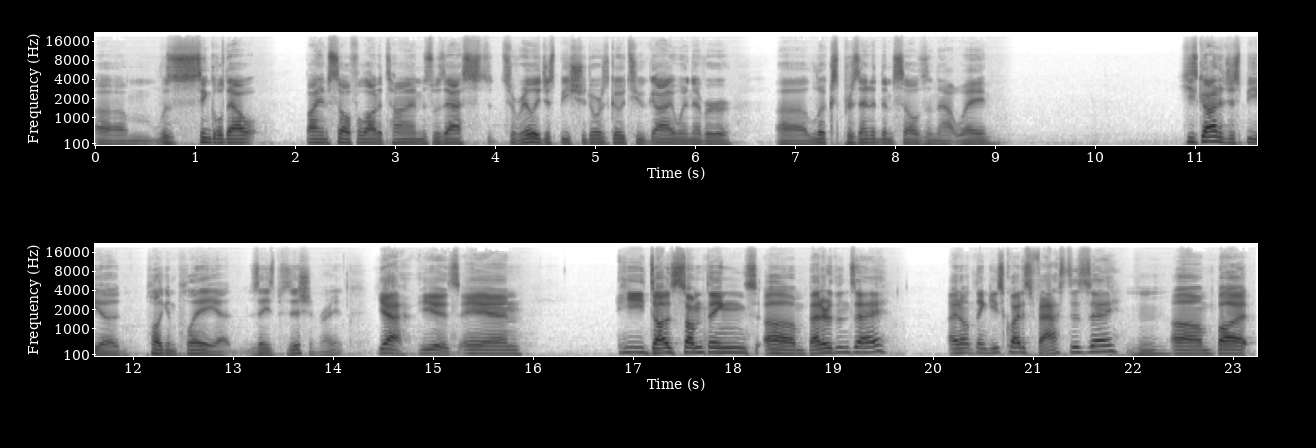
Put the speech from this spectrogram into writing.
um, was singled out by himself a lot of times, was asked to really just be Shedeur's go to guy whenever uh, looks presented themselves in that way. He's got to just be a plug and play at Zay's position, right? Yeah, he is, and he does some things um, better than Zay. I don't think he's quite as fast as Zay, Mm-hmm. um, but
